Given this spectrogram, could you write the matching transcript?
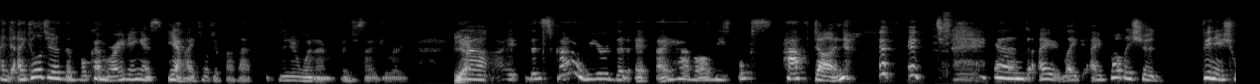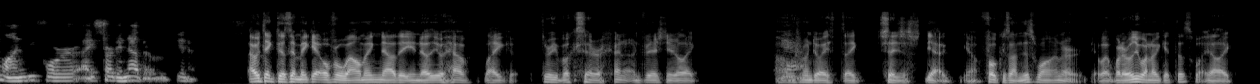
I, I told you the book I'm writing is yeah, I told you about that. The new one I'm, I decided to write. Yeah, yeah I, it's kind of weird that I, I have all these books half done, and I like I probably should finish one before I start another, you know. I would think does it make it overwhelming now that you know you have like three books that are kind of unfinished and you're like, oh, yeah. which one do I like? Should I just yeah, you know, focus on this one or what I really want to get this one? Know, like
